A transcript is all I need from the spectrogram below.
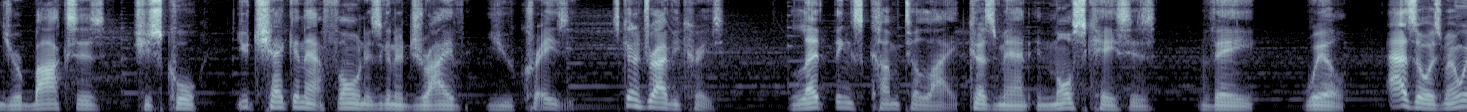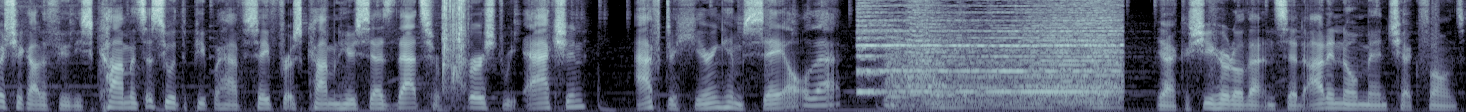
your boxes, she's cool. You checking that phone is gonna drive you crazy. It's gonna drive you crazy. Let things come to light because, man, in most cases, they will. As always, man, we're gonna check out a few of these comments. Let's see what the people have to say. First comment here says that's her first reaction after hearing him say all that. Yeah, because she heard all that and said, I didn't know men check phones.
